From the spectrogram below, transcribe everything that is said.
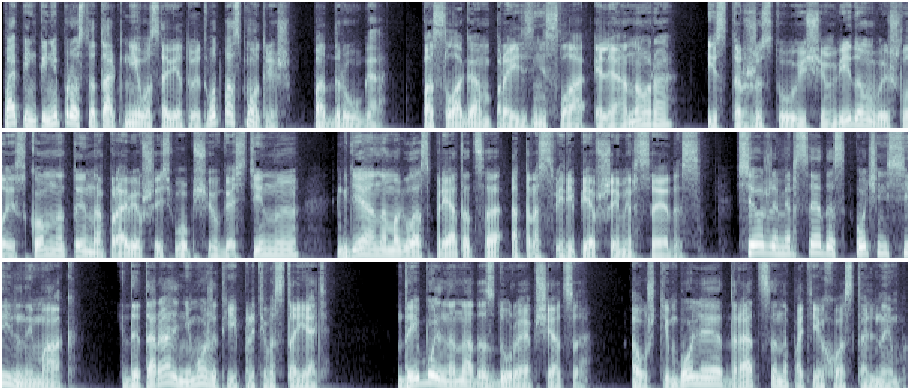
Папенька не просто так мне его советует. Вот посмотришь, подруга». По слогам произнесла Элеонора и с торжествующим видом вышла из комнаты, направившись в общую гостиную, где она могла спрятаться от рассверепевшей Мерседес. Все же Мерседес очень сильный маг, и Детараль не может ей противостоять. Да и больно надо с дурой общаться. а уж тем более драться на потеху остальным.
